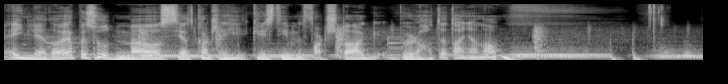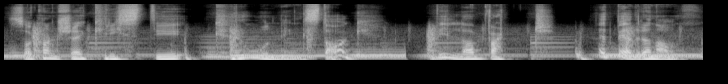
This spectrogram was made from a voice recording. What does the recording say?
Jeg innleda episoden med å si at kanskje Kristi himmelfartsdag burde hatt et annet navn. Så kanskje Kristi kroningsdag ville vært et bedre navn.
